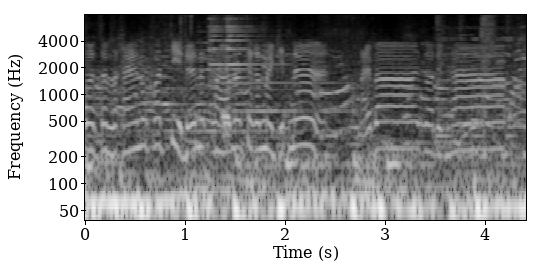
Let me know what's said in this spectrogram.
กด subscribe น้องก็จีด้วยนะครับแล้วเจอกันใหม่คลิปหน้าบ๊ายบายสวัสดีครับ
